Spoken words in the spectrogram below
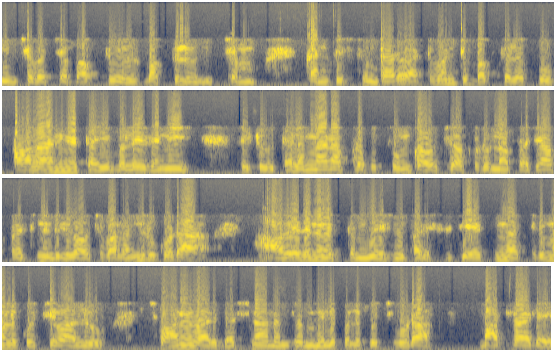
నుంచి వచ్చే భక్తులు భక్తులు నిత్యం కనిపిస్తుంటారు. అటువంటి భక్తులకు ప్రాధాన్యత ఇవ్వలేదని ఇటు తెలంగాణ ప్రభుత్వం కావచ్చు అక్కడున్న ప్రజా ప్రతినిధులు కావచ్చు వాళ్ళందరూ కూడా ఆవేదన వ్యక్తం చేసిన పరిస్థితి. ఏకంగా తిరుమలకు వచ్చి వాళ్ళు స్వామివారి దర్శనానంతరం మెలుపలకు వచ్చి కూడా మాట్లాడే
